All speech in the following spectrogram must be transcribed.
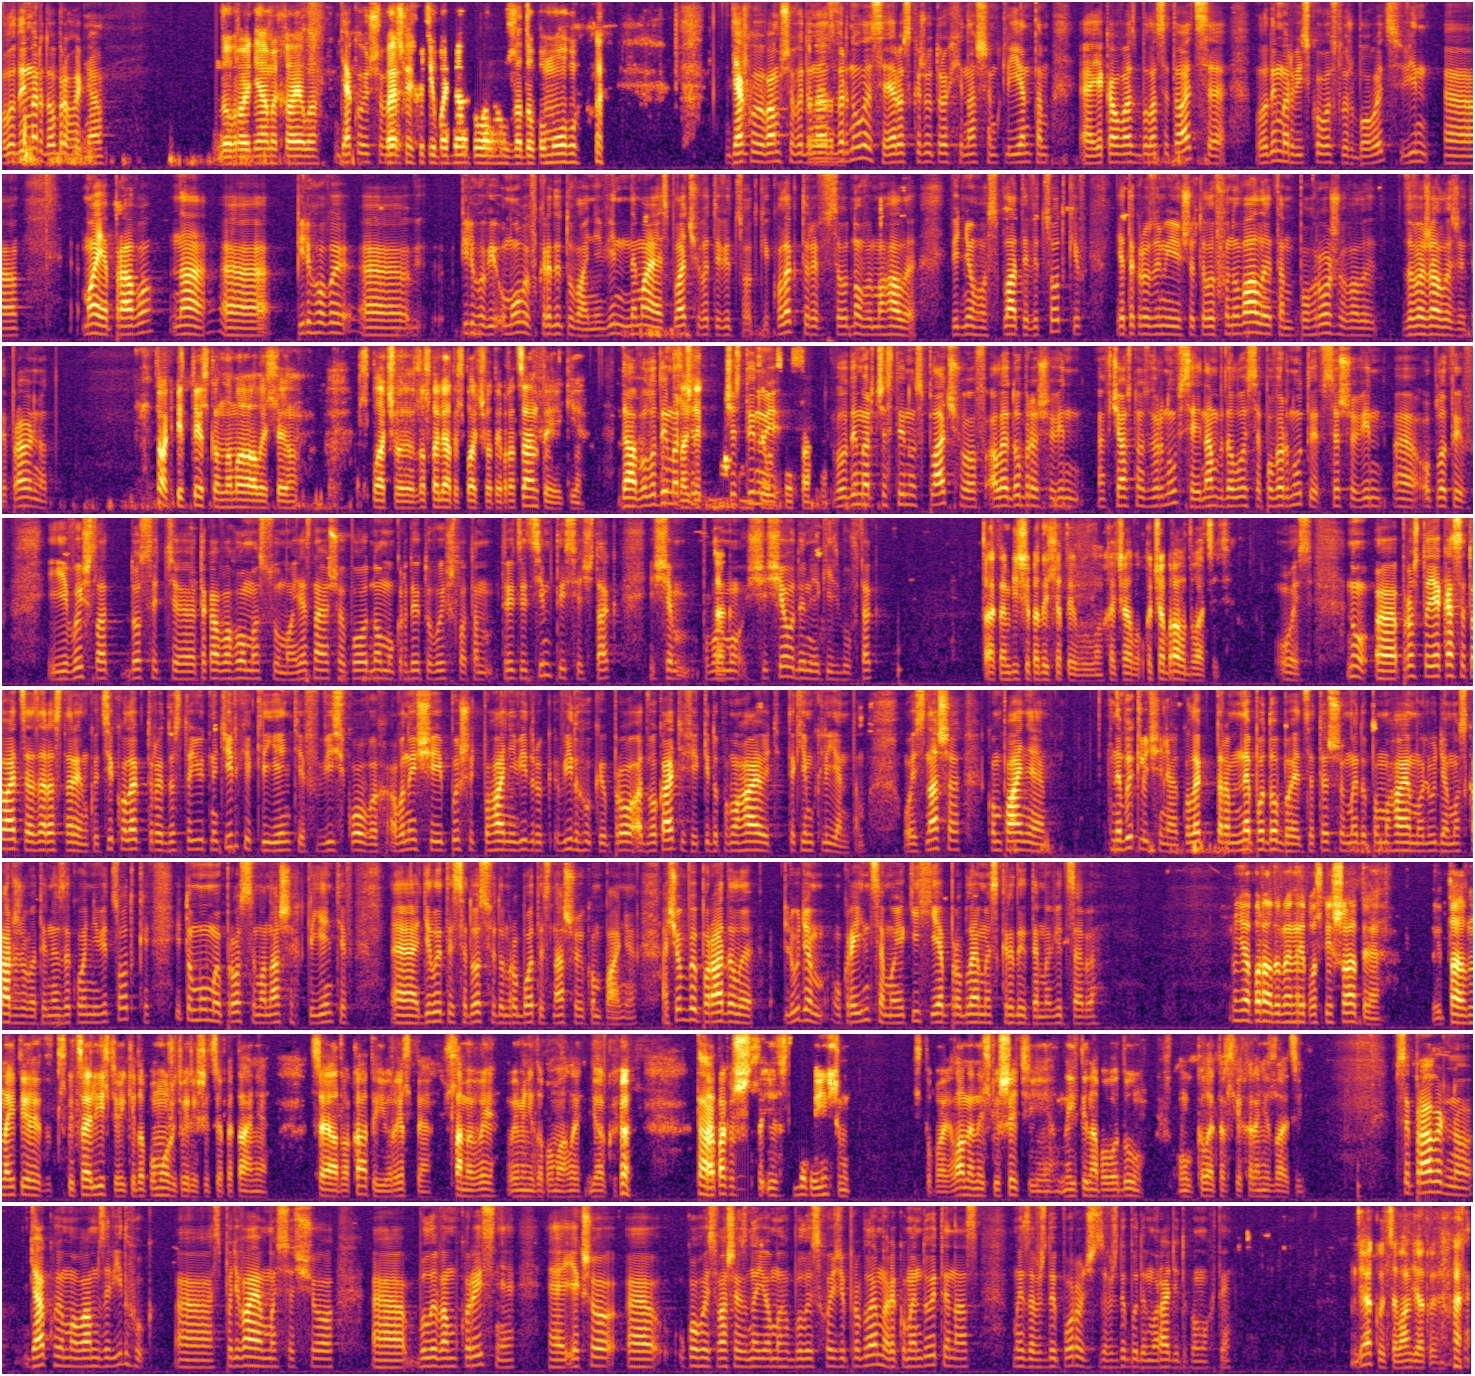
Володимир, доброго дня. Доброго дня, Михайло. Дякую, що ви Перш хотів подякувати вам за допомогу. дякую вам, що ви до нас Е. звернулися. Я розкажу трохи нашим клієнтам, е, яка у вас була ситуація. Володимир військовослужбовець. Він е, має право на е, пільгові, е, пільгові умови в кредитуванні. Він не має сплачувати відсотки. Колектори все одно вимагали від нього сплати відсотків. Я так розумію, що телефонували, там погрожували, заважали жити. Правильно? Так, під тиском намагалися сплачувати, заставляти сплачувати проценти, які Да, Володимир ча- частину. Володимир частину сплачував, але добре, що він вчасно звернувся, і нам вдалося повернути все, що він е, оплатив. І вийшла досить е, така вагома сума. Я знаю, що по одному кредиту вийшло там 37 тисяч, так? І ще, по-моєму, ще, ще один якийсь був, так? Так, там більше 50 було, хоча, хоча брав 20. Ось. Ну, е, просто яка ситуація зараз на ринку? Ці колектори достають не тільки клієнтів, військових, а вони ще й пишуть погані відгуки про адвокатів, які допомагають таким клієнтам. Ось наша компанія. Не виключення, колекторам не подобається те, що ми допомагаємо людям оскаржувати незаконні відсотки, і тому ми просимо наших клієнтів е, ділитися досвідом роботи з нашою компанією. А що б ви порадили людям, українцям, у яких є проблеми з кредитами від себе? Я порадив би не поспішати та знайти спеціалістів, які допоможуть вирішити це питання. Це адвокати, юристи. Саме ви, ви мені допомогли. Дякую. А також і іншим вступаю. Головне не спішити і не йти на поводу у колекторських організацій. Все правильно. Дякуємо вам за відгук. Е, Сподіваємося, що е, були вам корисні. Е, Якщо у когось з ваших знайомих були схожі проблеми, рекомендуйте нас. Ми завжди поруч, завжди будемо раді допомогти. Дякую, це вам дякую.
